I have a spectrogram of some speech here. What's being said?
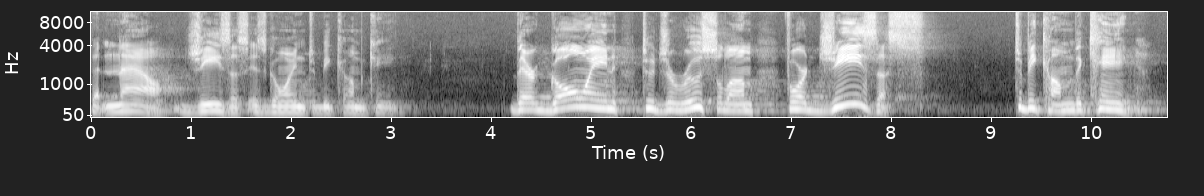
that now Jesus is going to become king. They're going to Jerusalem for Jesus to become the king.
